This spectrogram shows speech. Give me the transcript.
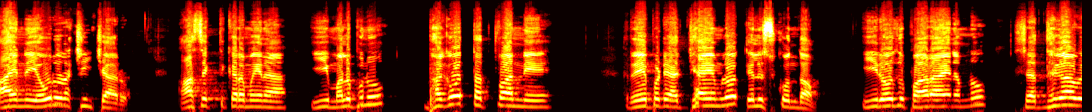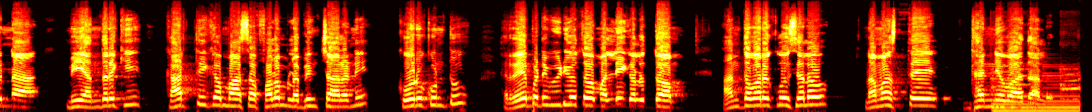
ఆయన్ని ఎవరు రక్షించారు? ఆసక్తికరమైన ఈ మలుపును భగవతత్వాన్ని రేపటి అధ్యాయంలో తెలుసుకుందాం. ఈరోజు పారాయణంను శ్రద్ధగా విన్న మీ అందరికీ కార్తీక మాస ఫలం లభించాలని కోరుకుంటూ రేపటి వీడియోతో మళ్ళీ కలుద్దాం. అంతవరకు సెలవు. నమస్తే. ధన్యవాదాలు.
